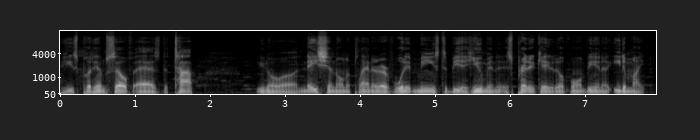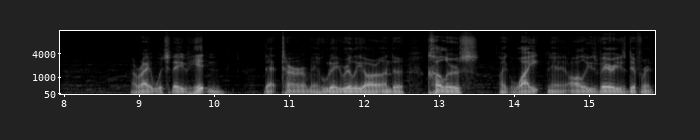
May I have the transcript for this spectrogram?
he's put himself as the top you know, a nation on the planet Earth, what it means to be a human is predicated upon being an Edomite. All right, which they've hidden that term and who they really are under colors like white and all these various different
